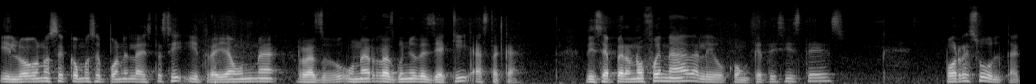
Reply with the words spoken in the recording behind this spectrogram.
y luego no sé cómo se pone la esta así y traía una, una rasguño desde aquí hasta acá. Dice, pero no fue nada. Le digo, ¿con qué te hiciste eso? Pues resulta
